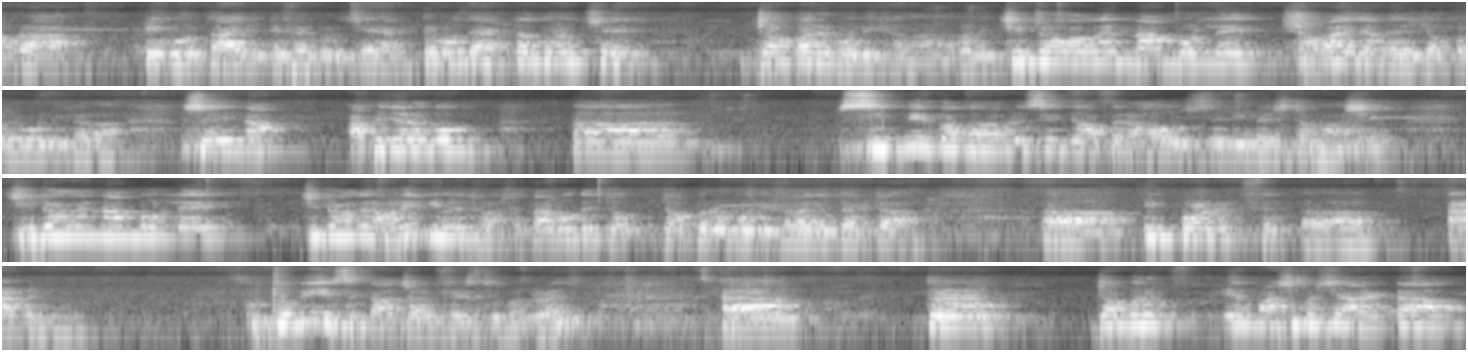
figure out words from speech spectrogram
আমরা এই মুহূর্তে আইডেন্টিফাই করছি এর মধ্যে একটা তো হচ্ছে জব্বারের বলি খেলা। মানে চিটগংয়ের নাম বললে সবাই জানে যে জব্বারের বলি খেলা। সো এই নাম আপনি যেরকম সিডনির কথা ভাবলে সিডনি অপেরা হাউস যে ইমেজটা ভাসে। চিটগংয়ের নাম বললে চিটগংয়ের অনেক ইমেজ ভাসে তার মধ্যে জব- জব্বারের বলি খেলা কিন্তু একটা important I mean it's a cultural festival, right? Um, তো জব্বর এর পাশাপাশি আরেকটা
